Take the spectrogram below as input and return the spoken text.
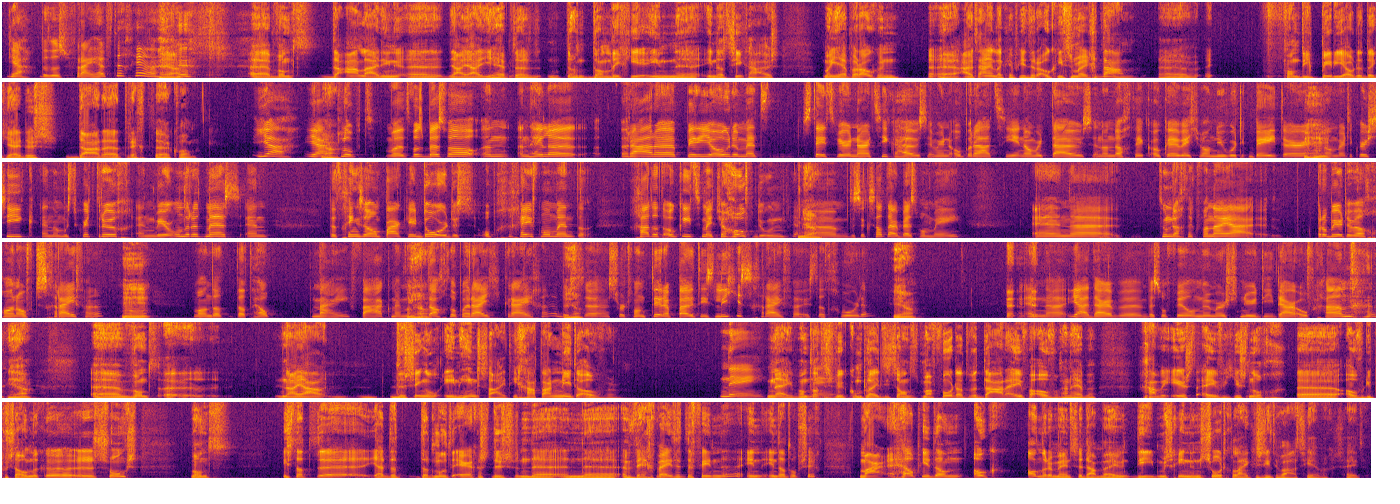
ja, dat was vrij heftig, ja. ja. Uh, want de aanleiding, nou ja, je hebt er, dan, dan lig je in, in dat ziekenhuis. Maar je hebt er ook een, uiteindelijk heb je er ook iets mee gedaan van die periode dat jij dus daar uh, terecht uh, kwam. Ja, ja, ja, klopt. Maar het was best wel een, een hele rare periode met steeds weer naar het ziekenhuis en weer een operatie en dan weer thuis. En dan dacht ik, oké, weet je wel, nu word ik beter. Mhm. En dan werd ik weer ziek en dan moest ik weer terug en weer onder het mes. En dat ging zo een paar keer door. Dus op een gegeven moment gaat dat ook iets met je hoofd doen. Ja. Um, dus ik zat daar best wel mee. En uh, toen dacht ik van, nou ja, probeer er wel gewoon over te schrijven. Mhm. Want dat, dat helpt mij vaak met mijn Ja. gedachten op een rijtje krijgen. Dus Ja. eh, een soort van therapeutisch liedjes schrijven is dat geworden. Ja. En eh, ja, daar hebben we best wel veel nummers nu die daarover gaan. Ja, Eh, want eh, nou ja, de single In Hindsight, die gaat daar niet over. nee. Nee, want dat is weer compleet iets anders. Maar voordat we daar even over gaan hebben, gaan we eerst eventjes nog eh, over die persoonlijke eh, songs. Want is dat, eh, ja, dat, dat moet ergens dus een, een, een weg weten te vinden in, in dat opzicht. Maar help je dan ook andere mensen daarmee die misschien in een soortgelijke situatie hebben gezeten?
